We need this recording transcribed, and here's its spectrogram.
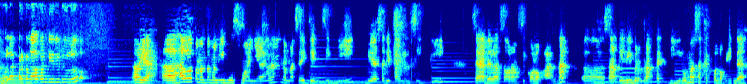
Boleh perkenalkan diri dulu? Oh ya, eh, halo teman-teman IMU semuanya. Nama saya Jane Cindy, biasa dipanggil Cindy. Saya adalah seorang psikolog anak. eh, saat ini berpraktek di Rumah Sakit Pondok Indah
